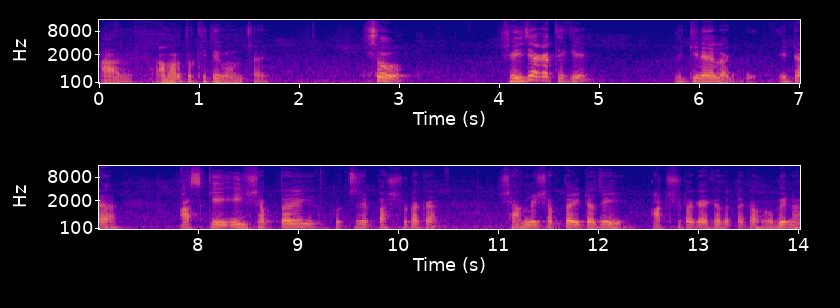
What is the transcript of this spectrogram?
আর আমার তো খেতে মন চায়। সো সেই জায়গা থেকে যে কিনে লাগবে, এটা আজকে এই সপ্তাহে হচ্ছে পাঁচশো টাকা। সামনের সপ্তাহে এটা যে আটশো টাকা, এক হাজার টাকা হবে না,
